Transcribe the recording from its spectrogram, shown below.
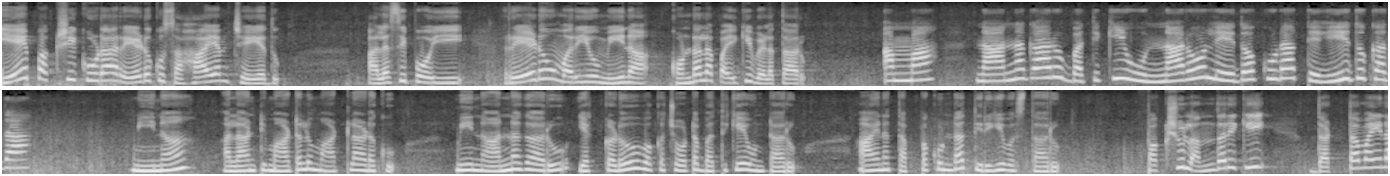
ఏ పక్షి కూడా రేడుకు సహాయం చేయదు. అలసిపోయి రేడు మరియు మీనా కొండలపైకి వెళతారు. అమ్మా నాన్నగారు బతికి ఉన్నారో లేదో కూడా తెలియదు కదా. మీనా అలాంటి మాటలు మాట్లాడకు. మీ నాన్నగారు ఎక్కడో ఒక చోట బతికే ఉంటారు. ఆయన తప్పకుండా తిరిగి వస్తారు. పక్షులందరికీ దట్టమైన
